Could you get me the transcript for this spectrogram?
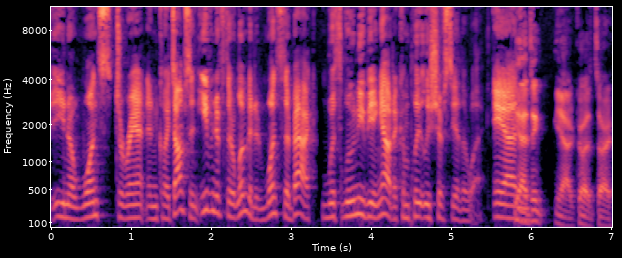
you know, once Durant and Klay Thompson, even if they're limited, once they're back, with Looney being out, it completely shifts the other way. And yeah, I think, yeah, go ahead. Sorry.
